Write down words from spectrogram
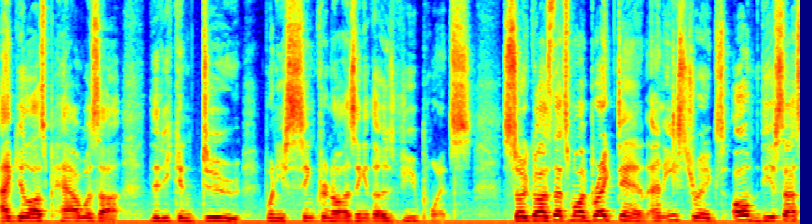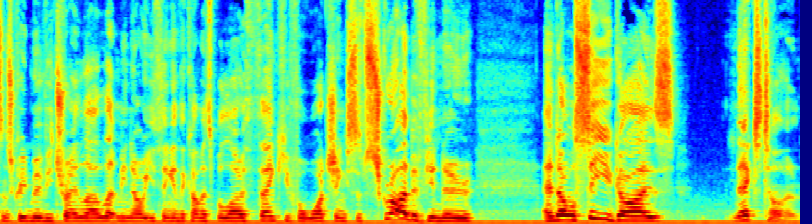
Aguilar's powers are that he can do when he's synchronizing at those viewpoints. So, guys, that's my breakdown and Easter eggs of the Assassin's Creed movie trailer. Let me know what you think in the comments below. Thank you for watching. Subscribe if you're new, and I will see you guys next time.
